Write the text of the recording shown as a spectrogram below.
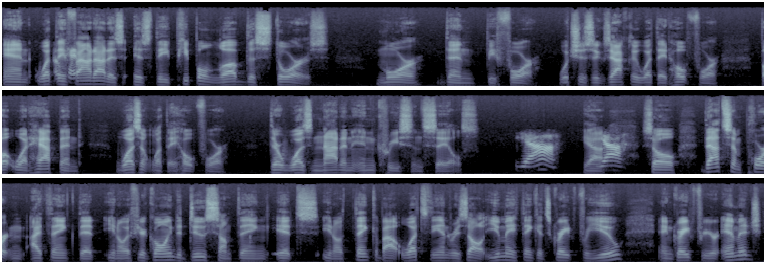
And what they Okay. found out is, is the people love the stores more than before, which is exactly what they'd hoped for. But what happened wasn't what they hoped for. There was not an increase in sales. Yeah. Yeah. Yeah. So that's important. I think that you know if you're going to do something, it's you know think about what's the end result. You may think it's great for you and great for your image,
